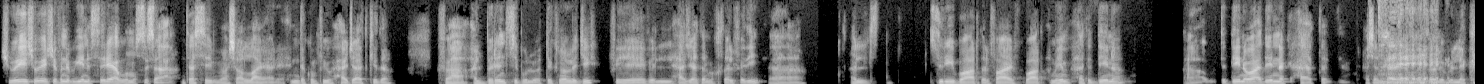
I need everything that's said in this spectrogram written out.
شوية شوية شفنا بقينا السريع أبو نص ساعة. بس ما شاء الله يعني عندكم فيه حاجات كده. فال principle وال technology في في الحاجات المختلفة دي آه ال 3 part ال 5 part المهم حتدينا آه تدينا وعد إنك حت عشان لما الزول يقول لك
